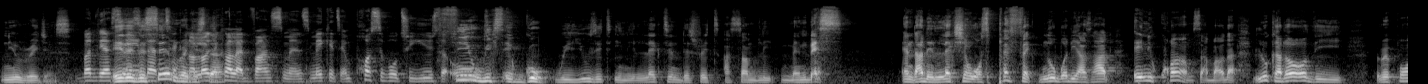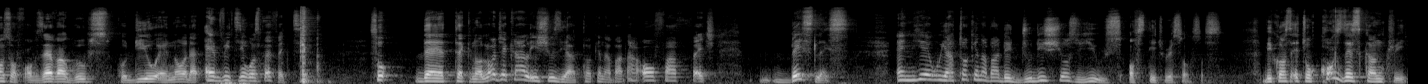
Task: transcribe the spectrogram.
new regions. But they're It is saying the that same technological advancements make it impossible to use the few old. weeks ago, we used it in electing district assembly members. And that election was perfect. Nobody has had any qualms about that. Look at all the reports of observer groups, CODEO and all that. Everything was perfect. So the technological issues you are talking about are all far-fetched, baseless. And here we are talking about the judicious use of state resources. Because it will cost this country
